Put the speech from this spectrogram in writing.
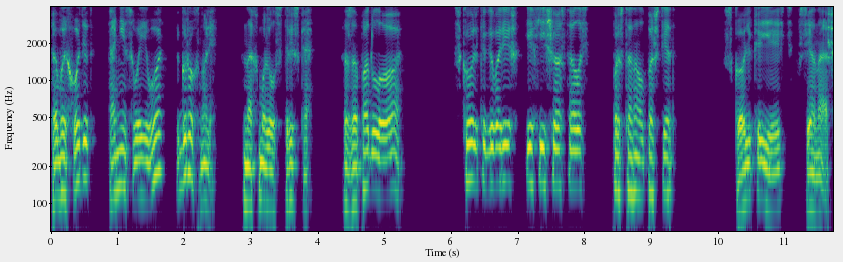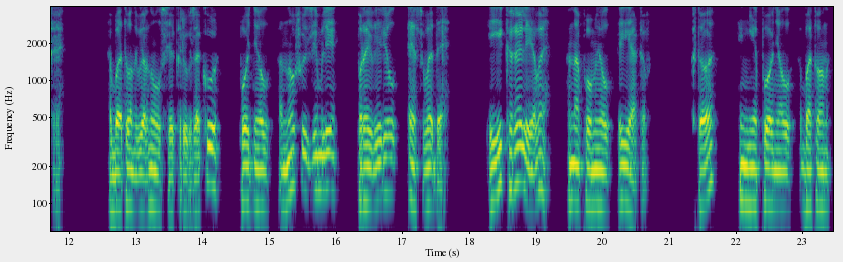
«Выходит, они своего грохнули?» – нахмурился Треска. «Западло!» «Сколько, говоришь, их еще осталось?» – простонал паштет. «Сколько есть, все наши». Батон вернулся к рюкзаку, поднял ношу земли, проверил СВД. «И королева», – напомнил Яков. «Кто?» – не понял Батон.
